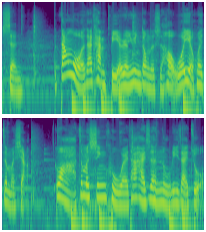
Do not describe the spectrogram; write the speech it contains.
生。当我在看别人运动的时候，我也会这么想：哇，这么辛苦诶，他还是很努力在做。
